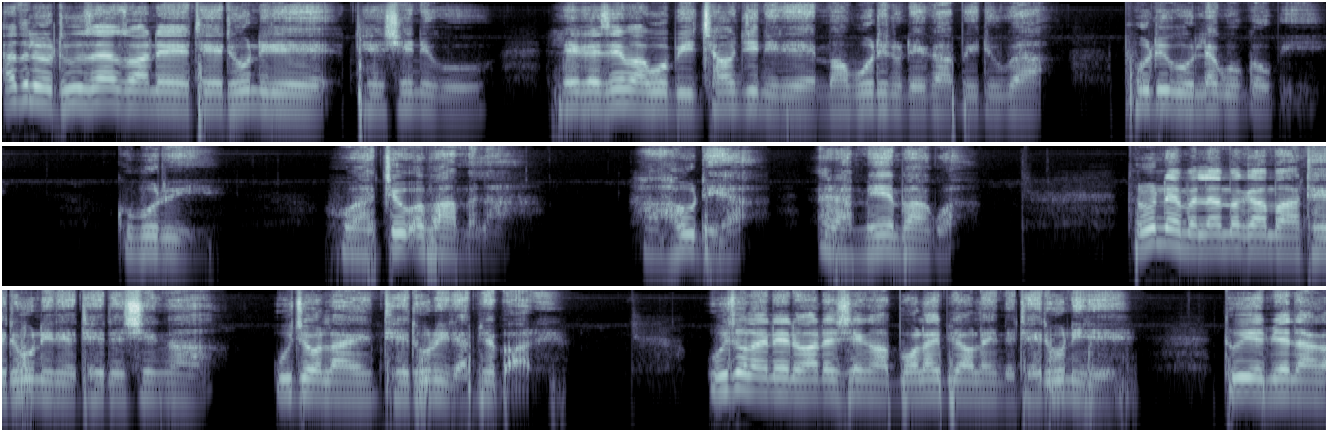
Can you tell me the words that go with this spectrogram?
အဲ့ဒါလိုထူးဆန်းစွာနဲ့ထည့်ထိုးနေတဲ့ထဲရှင်းတွေကိုလေကစင်းမှာဝုတ်ပြီးချောင်းကြည့်နေတဲ့မောင်ဘိုးတင်တို့တွေကပီတူကဖိုးတူကိုလက်ကိုကုပ်ပြီးကိုဘိုးတွေဟိုဟာကျုပ်အဖမလားဟာဟုတ်တယ်ဟာအဲ့ဒါမင်းပါကွာသူတို့နဲ့မလန်းမကမ်းမှာထေထိုးနေတဲ့ထေတရှင်ကဦးကျော်လိုင်းထေထိုးနေတာဖြစ်ပါတယ်ဦးကျော်လိုင်းနဲ့နွားတရှင်ကပေါ်လိုက်ပြောင်းလိုက်နေထေထိုးနေတယ်သူ့ရဲ့မျက်နှာက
